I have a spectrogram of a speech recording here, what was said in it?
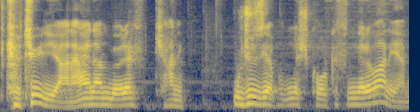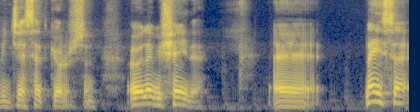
kötüydü yani. Aynen böyle hani ucuz yapılmış korku filmleri var ya bir ceset görürsün. Öyle bir şeydi. E, neyse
